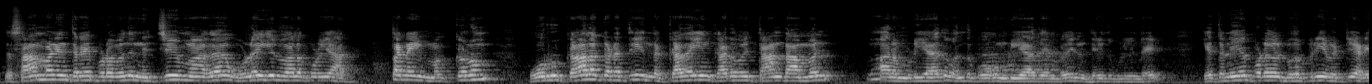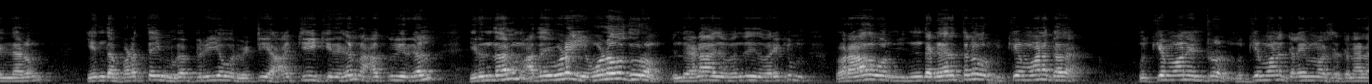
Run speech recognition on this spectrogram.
இந்த சாமானியன் திரைப்படம் வந்து நிச்சயமாக உலகில் வாழக்கூடிய அத்தனை மக்களும் ஒரு காலகட்டத்தில் இந்த கதையின் கருவை தாண்டாமல் வாழ முடியாது வந்து போக முடியாது என்பதை நான் தெரிந்து கொள்கின்றேன். எத்தனையோ படங்கள் மிகப்பெரிய வெற்றி அடைந்தாலும் இந்த படத்தை மிகப்பெரிய ஒரு வெற்றி ஆக்கியிருக்கிறீர்கள் ஆக்குவீர்கள். இருந்தாலும் அதை விட எவ்வளவு தூரம்? இந்த ஏன்னா இது வந்து இது வரைக்கும் வராத ஒரு இந்த நேரத்தில் ஒரு முக்கியமான கதை. முக்கியமான இன்ட்ரோல் முக்கியமான கிளைமாக்ஸ் இருக்கனால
